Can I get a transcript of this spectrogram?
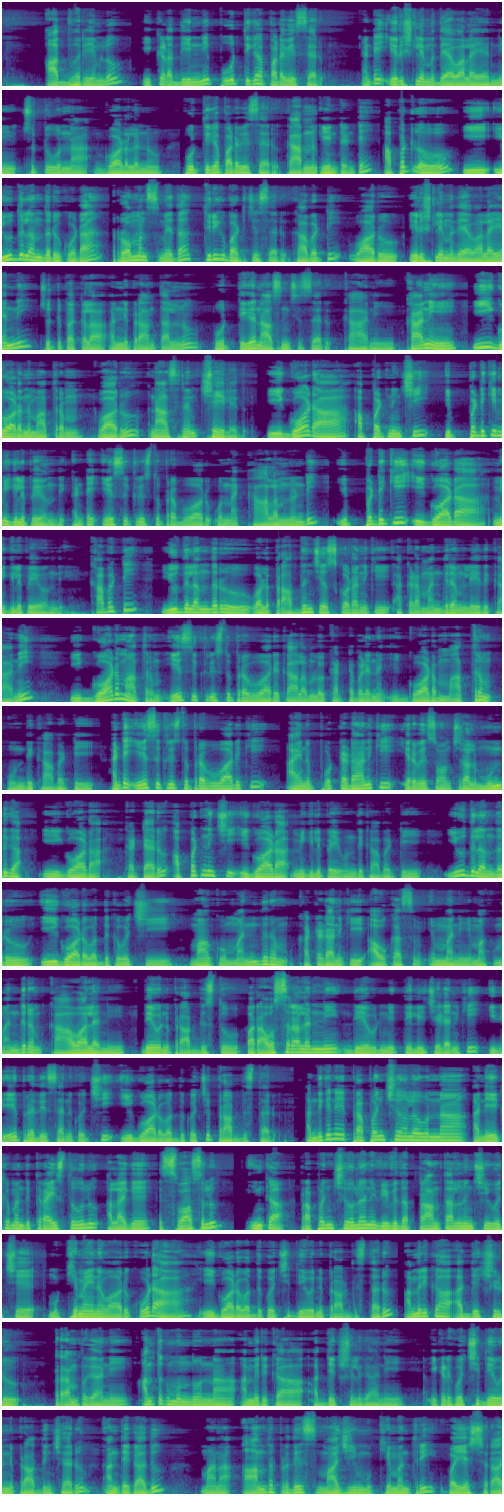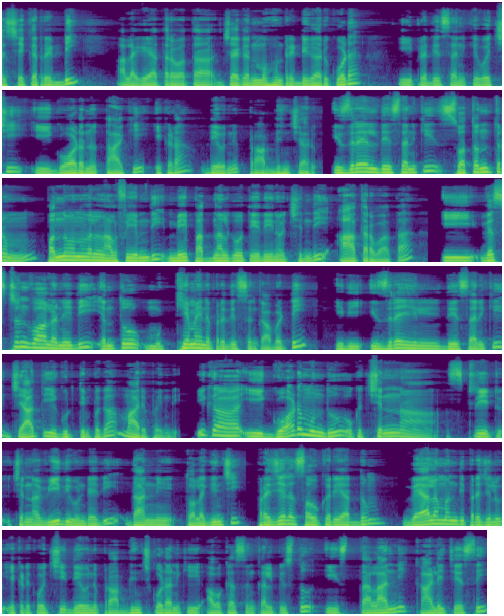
ఆధ్వర్యంలో ఇక్కడ దీన్ని పూర్తిగా పడవేశారు. అంటే ఎరుష్లేమ దేవాలయాన్ని చుట్టూ ఉన్న గోడలను పూర్తిగా పడవేశారు. కారణం ఏంటంటే అప్పట్లో ఈ యూదులందరూ కూడా రోమన్స్ మీద తిరుగుబాటు చేశారు. కాబట్టి వారు ఎరుష్లేమ దేవాలయాన్ని చుట్టుపక్కల అన్ని ప్రాంతాలను పూర్తిగా నాశనం చేశారు. కానీ కానీ ఈ గోడను మాత్రం వారు నాశనం చేయలేదు. ఈ గోడ అప్పటి నుంచి ఇప్పటికీ మిగిలిపోయి ఉంది. అంటే యేసుక్రీస్తు ప్రభువారు ఉన్న కాలం నుండి ఇప్పటికీ ఈ గోడ మిగిలిపోయి ఉంది. కాబట్టి యూదులందరూ వాళ్ళు ప్రార్థన చేసుకోవడానికి అక్కడ మందిరం లేదు కానీ ఈ గోడ మాత్రం ఏసుక్రీస్తు ప్రభువారి కాలంలో కట్టబడిన ఈ గోడ మాత్రం ఉంది కాబట్టి అంటే ఏసుక్రీస్తు ప్రభువారికి ఆయన పుట్టడానికి ఇరవై సంవత్సరాల ముందుగా ఈ గోడ కట్టారు. అప్పటి నుంచి ఈ గోడ మిగిలిపోయి ఉంది కాబట్టి యూదులందరూ ఈ గోడ వద్దకు వచ్చి మాకు మందిరం కట్టడానికి అవకాశం ఇమ్మని మాకు మందిరం కావాలని దేవుని ప్రార్థిస్తూ వారి అవసరాలన్నీ దేవుడిని తెలియచేయడానికి ఇదే ప్రదేశానికి వచ్చి ఈ గోడ వద్దకు వచ్చి ప్రార్థిస్తారు. అందుకనే ప్రపంచంలో ఉన్న అనేక మంది క్రైస్తవులు అలాగే విశ్వాసులు ఇంకా ప్రపంచంలోని వివిధ ప్రాంతాల నుంచి వచ్చే ముఖ్యమైన వారు కూడా ఈ గోడ వద్దకు వచ్చి దేవుని ప్రార్థిస్తారు. అమెరికా అధ్యక్షుడు ట్రంప్ కానీ అంతకుముందు ఉన్న అమెరికా అధ్యక్షులు కానీ ఇక్కడికి వచ్చి దేవుణ్ణి ప్రార్థించారు. అంతేకాదు మన ఆంధ్రప్రదేశ్ మాజీ ముఖ్యమంత్రి వైఎస్ రాజశేఖర్ రెడ్డి అలాగే ఆ తర్వాత జగన్మోహన్ రెడ్డి గారు కూడా ఈ ప్రదేశానికి వచ్చి ఈ గోడను తాకి ఇక్కడ దేవుని ప్రార్థించారు. ఇజ్రాయెల్ దేశానికి స్వతంత్రం పంతొమ్మిది వందల నలభై ఎనిమిది మే పద్నాలుగవ తేదీన వచ్చింది. ఆ తర్వాత ఈ వెస్ట్రన్ వాల్ అనేది ఎంతో ముఖ్యమైన ప్రదేశం కాబట్టి ఇది ఇజ్రాయెల్ దేశానికి జాతీయ గుర్తింపుగా మారిపోయింది. ఇక ఈ గోడ ముందు ఒక చిన్న స్ట్రీట్ చిన్న వీధి ఉండేది. దాన్ని తొలగించి ప్రజల సౌకర్యార్థం వేల మంది ప్రజలు ఇక్కడికి వచ్చి దేవుని ప్రార్థించుకోవడానికి అవకాశం కల్పిస్తూ ఈ స్థలాన్ని ఖాళీ చేసి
